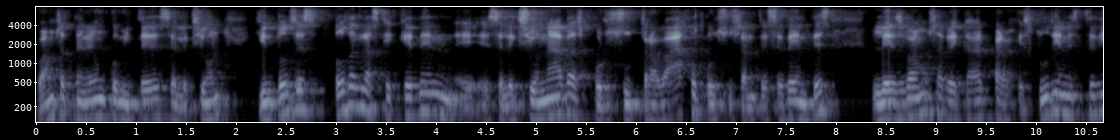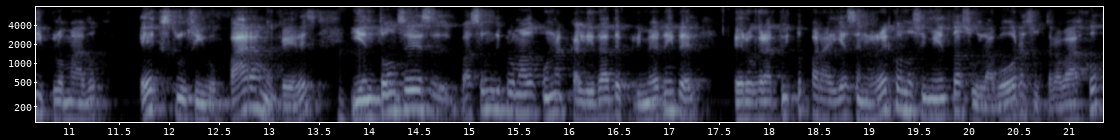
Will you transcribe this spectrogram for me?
vamos a tener un comité de selección y entonces todas las que queden eh, seleccionadas por su trabajo, por sus antecedentes, les vamos a becar para que estudien este diplomado exclusivo para mujeres y entonces va a ser un diplomado con una calidad de primer nivel, pero gratuito para ellas en reconocimiento a su labor, a su trabajo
